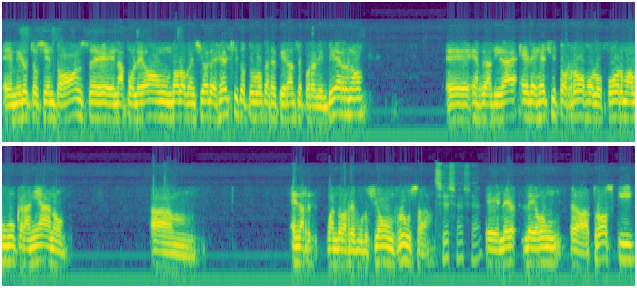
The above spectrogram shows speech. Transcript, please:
en 1811 Napoleón no lo venció el ejército, tuvo que retirarse por el invierno. Eh, en realidad el ejército rojo lo forma un ucraniano en la, cuando la revolución rusa. Eh, León uh, Trotsky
